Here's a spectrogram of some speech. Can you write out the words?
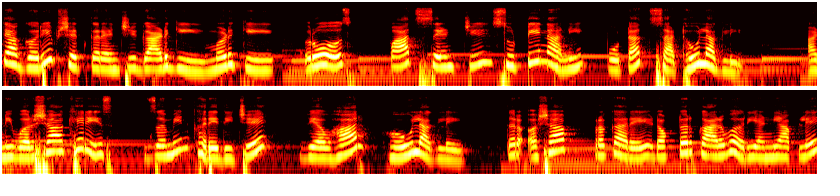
त्या गरीब शेतकऱ्यांची गाडगी मडकी रोज पाच सेंटची सुटी नाणी पोटात साठवू लागली आणि वर्षाअखेरीस जमीन खरेदीचे व्यवहार होऊ लागले. तर अशा प्रकारे डॉक्टर कारवर यांनी आपले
